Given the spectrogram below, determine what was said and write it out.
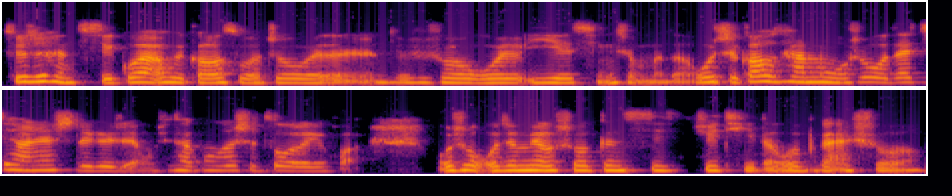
就是很奇怪，会告诉我周围的人，就是说我有一夜情什么的。我只告诉他们，我说我在街上认识了一个人，我去他工作室坐了一会儿，我说我就没有说更细具体的，我也不敢说。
